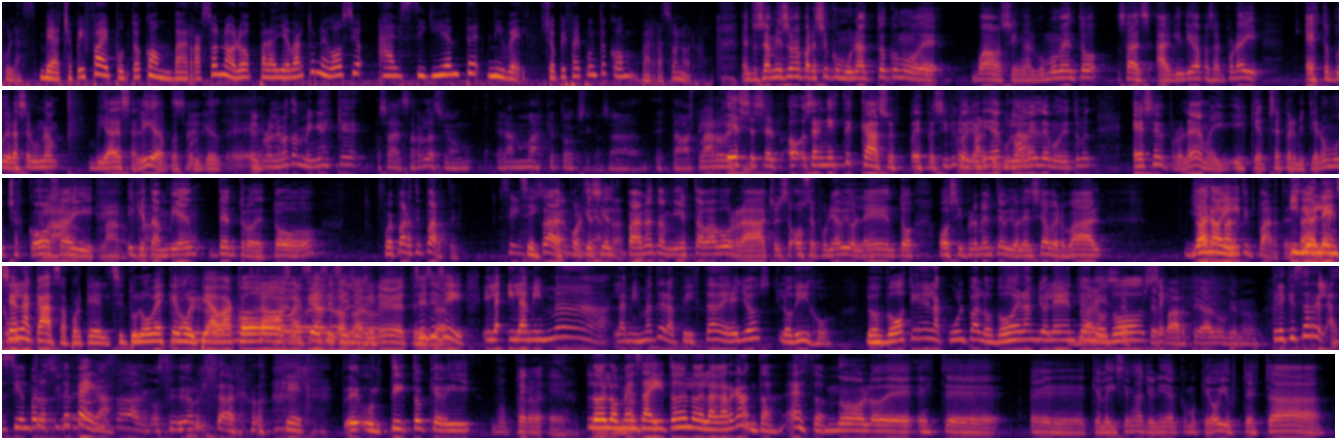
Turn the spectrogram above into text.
Ve a shopify.com barra sonoro para llevar tu negocio al siguiente nivel. Shopify.com barra sonoro. Entonces a mí eso me parece como un acto como de, wow, si en algún momento, ¿sabes? Alguien llega a pasar por ahí, esto pudiera ser una vía de salida, pues Sí. porque... eh, El problema también es que, o sea, esa relación era más que tóxica. O sea, estaba claro de Ese que- es el... O sea, en este caso espe- específico, En Depp, no el de Movimiento... Ese es el problema y, y que se permitieron muchas cosas Claro, y, claro, y que claro. también dentro de todo fue parte y parte. Sí, Sí. ¿Sabes? Porque si el 100%. pana también estaba borracho o se ponía violento o simplemente violencia verbal, ya No, no, y- parte y parte. Y violencia en la casa, porque si tú lo ves que No, golpeaba cosas. Sí, sí, sí, sí, sí. y la, y la misma, la misma terapista de ellos lo dijo. Los dos tienen la culpa, los dos eran violentos, los se- dos. se, parte algo que no. Pero es que esa relación Pero te- sí te me dio pega. risa algo, sí me dio risa algo. ¿Qué? Eh, Un TikTok que vi, pero... eh, Lo de los mensajitos de lo de la garganta. Eso. No, lo de este eh, que le dicen a Johnny Depp como que, oye, usted está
